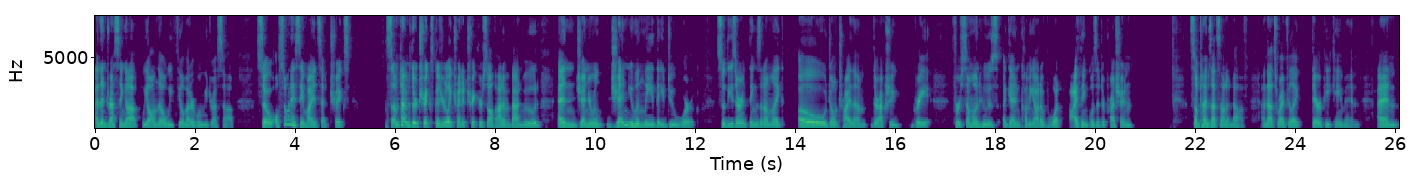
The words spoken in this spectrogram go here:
And then dressing up. We all know we feel better when we dress up. So, also when I say mindset tricks, sometimes they're tricks because you're like trying to trick yourself out of a bad mood, and genuine, genuinely, they do work. So, these aren't things that I'm like, oh, don't try them. They're actually great. For someone who's, again, coming out of what I think was a depression, sometimes that's not enough. And that's where I feel like therapy came in. And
